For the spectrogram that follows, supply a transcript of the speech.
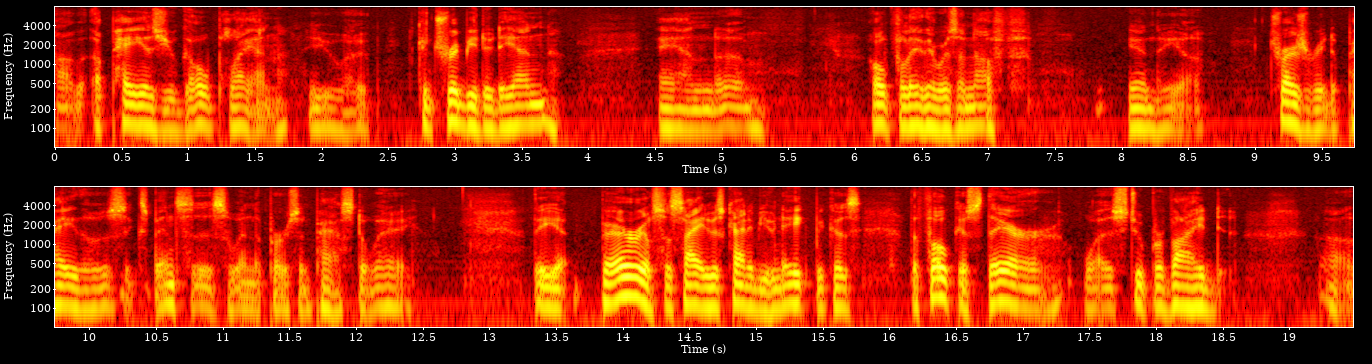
uh, a pay as you go plan. You uh, contributed in, and um, hopefully there was enough in the uh, treasury to pay those expenses when the person passed away. The burial society was kind of unique because the focus there was to provide uh,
